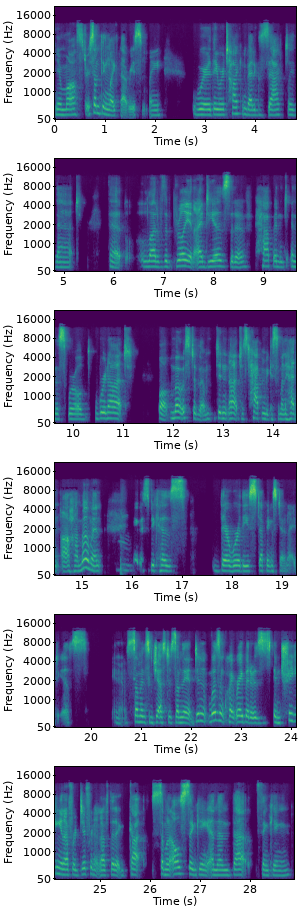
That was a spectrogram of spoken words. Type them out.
you know Most or something like that recently, where they were talking about exactly that that a lot of the brilliant ideas that have happened in this world were not well most of them did not not just happen because someone had an aha moment. Mm. it was because there were these stepping stone ideas. You know someone suggested something that didn't wasn't quite right but it was intriguing enough or different enough that it got someone else thinking and then that thinking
